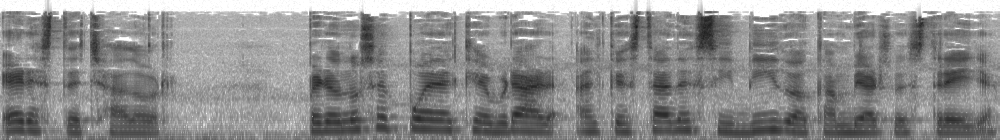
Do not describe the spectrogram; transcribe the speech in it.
eres techador. Pero no se puede quebrar al que está decidido a cambiar su estrella.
